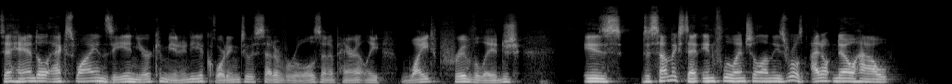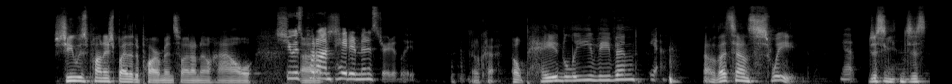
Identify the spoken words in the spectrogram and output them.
to handle X, Y, and Z in your community according to a set of rules, and apparently white privilege is to some extent influential on these rules. I don't know how she was punished by the department, so I don't know how she was put uh, on paid administrative leave. Okay. Oh, paid leave even? Yeah. Oh, that sounds sweet. Yep. Just just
